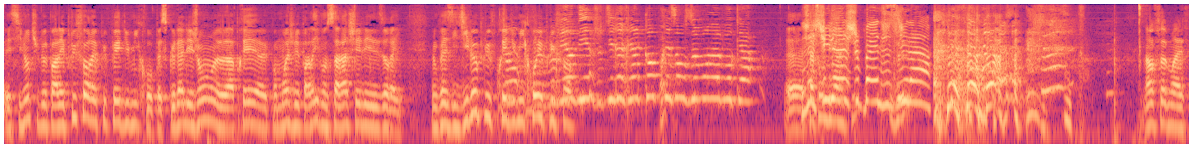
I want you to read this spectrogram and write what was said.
Et sinon, tu peux parler plus fort et plus près du micro. Parce que là, les gens, euh, après, euh, quand moi je vais parler, ils vont s'arracher les oreilles. Donc vas-y, dis-le plus près Non, du micro et je plus veux fort. rien dire, je dirais rien qu'en présence de mon avocat. Euh, Je suis là, Choupette, je suis là. Enfin bref.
